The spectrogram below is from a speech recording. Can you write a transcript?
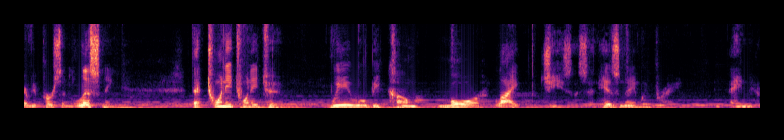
every person listening. That 2022, we will become more like Jesus. In his name we pray. Amen.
